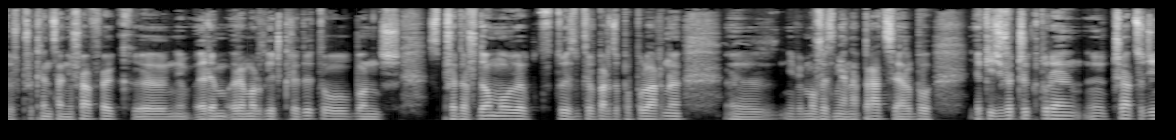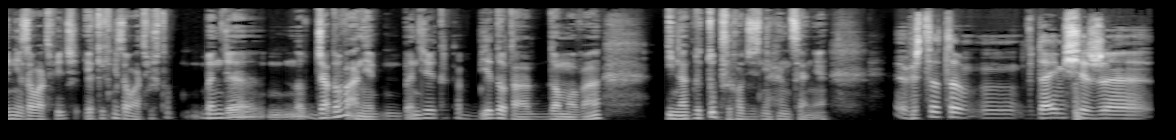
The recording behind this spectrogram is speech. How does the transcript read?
Wiesz, przekręcanie szafek, e, remortgage kredytu, bądź sprzedaż domu, to jest też bardzo popularne, e, nie wiem, może zmiana pracy, albo jakieś rzeczy, które e, trzeba codziennie załatwić. Jak ich nie załatwisz, to będzie no, dziadowanie, będzie taka biedota domowa i nagle tu przychodzi zniechęcenie. Wiesz co, to mm, wydaje mi się, że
